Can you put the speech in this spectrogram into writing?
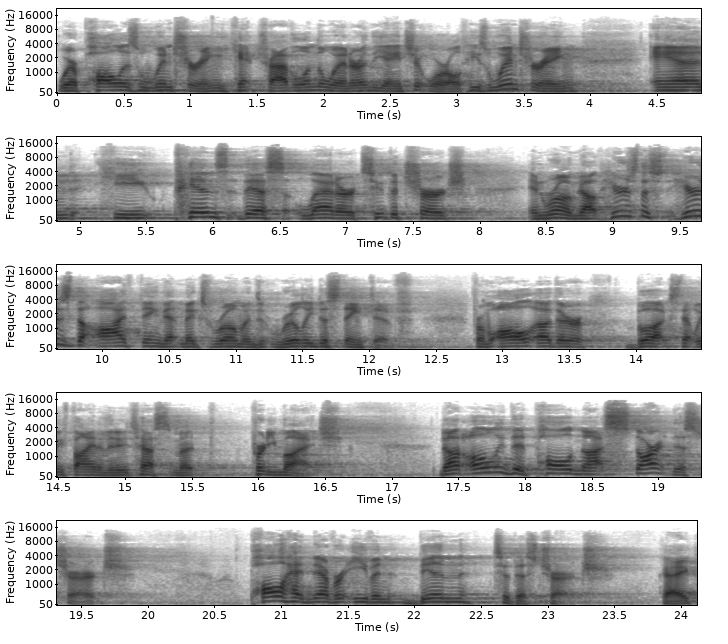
where Paul is wintering. He can't travel in the winter in the ancient world. He's wintering, and he pins this letter to the church in Rome. Now, here's, this, here's the odd thing that makes Romans really distinctive from all other books that we find in the New Testament, pretty much. Not only did Paul not start this church, Paul had never even been to this church. Okay?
